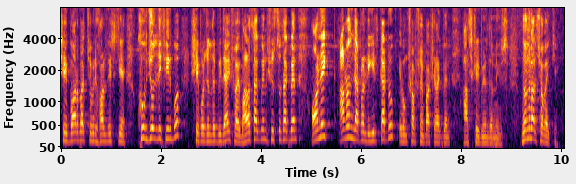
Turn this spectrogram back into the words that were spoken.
সেই বরবার ছবির হল লিস্ট নিয়ে খুব জলদি ফিরবো। সে পর্যন্ত বিদায়, সবাই ভালো থাকবেন, সুস্থ থাকবেন। অনেক আনন্দে আপনার টিকিট কাটুক এবং সবসময় পাশে রাখবেন আজকের বিনোদন নিউজ। ধন্যবাদ সবাইকে।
